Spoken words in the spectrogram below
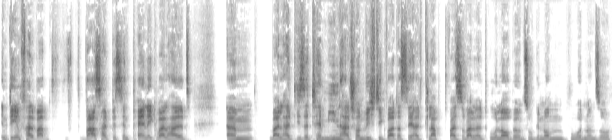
in dem Fall war, war es halt bisschen Panik, weil halt, ähm, weil halt dieser Termin halt schon wichtig war, dass der halt klappt, weißt du, weil halt Urlaube und so genommen wurden und so.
